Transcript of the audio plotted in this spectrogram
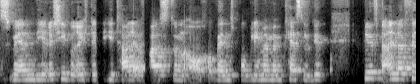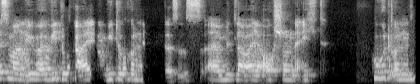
uns werden die Regieberichte digital erfasst und auch wenn es Probleme mit dem Kessel gibt, hilft einem der Fissmann über Vito Guide und Vito Connect. Das ist äh, mittlerweile auch schon echt gut und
